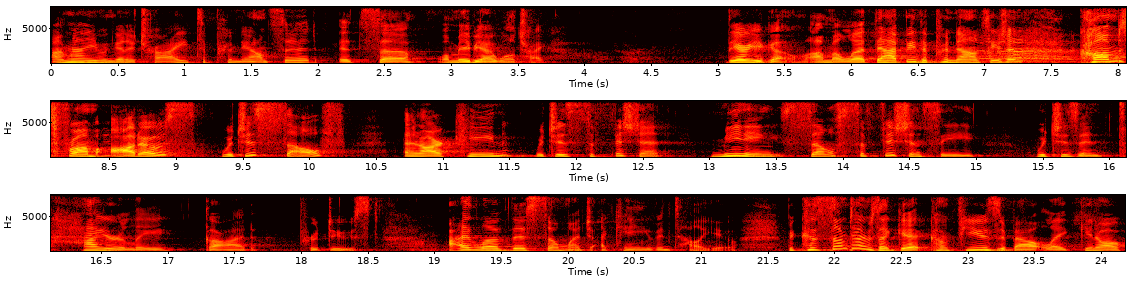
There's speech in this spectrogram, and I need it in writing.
I'm not even going to try to pronounce it. It's, uh, well, maybe I will try. There you go. I'm going to let that be the pronunciation. Comes from autos, which is self, and archein, which is sufficient, meaning self sufficiency, which is entirely God produced. I love this so much, I can't even tell you. Because sometimes I get confused about, like, you know,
